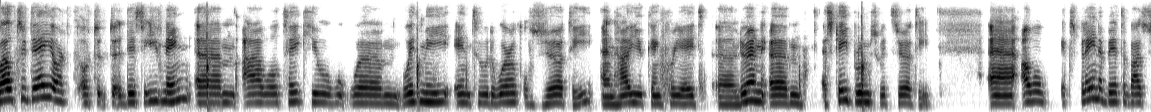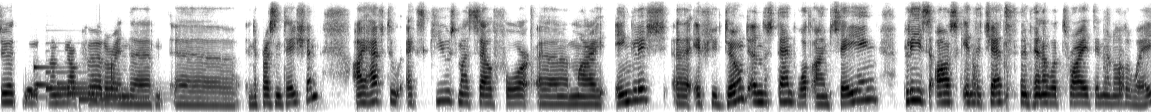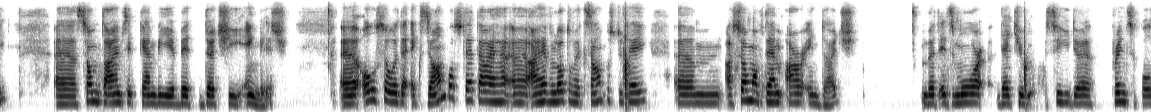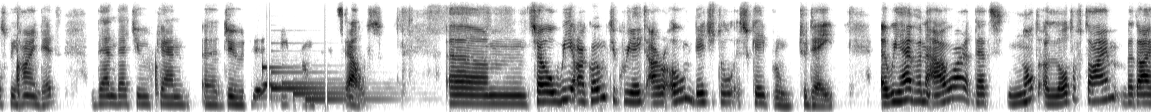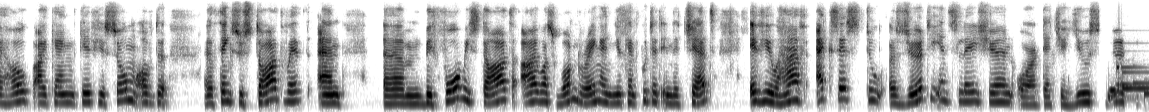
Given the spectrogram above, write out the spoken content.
Well, today or, or this evening, um, I will take you um, with me into the world of Xerte and how you can create uh, learn um, escape rooms with Xerte. Uh, I will explain a bit about Xerte when we are further in the uh, in the presentation. I have to excuse myself for uh, my English. Uh, if you don't understand what I'm saying, please ask in the chat, and then I will try it in another way. Uh, sometimes it can be a bit Dutchy English. Uh, also, the examples that I, ha uh, I have a lot of examples today. Um, some of them are in Dutch, but it's more that you see the principles behind it than that you can uh, do the room themselves. Um, so we are going to create our own digital escape room today. Uh, we have an hour. That's not a lot of time, but I hope I can give you some of the uh, things to start with. And um, before we start, I was wondering, and you can put it in the chat, if you have access to a Xerte installation or that you use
